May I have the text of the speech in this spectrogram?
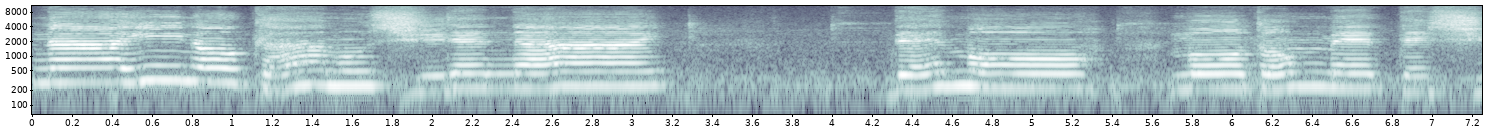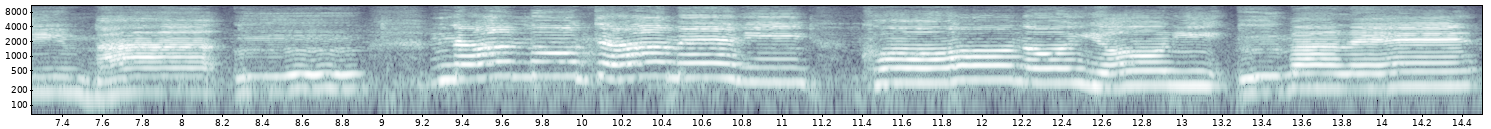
ないのかもしれない。でも求めてしまう。何のためにこの世に生まれ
